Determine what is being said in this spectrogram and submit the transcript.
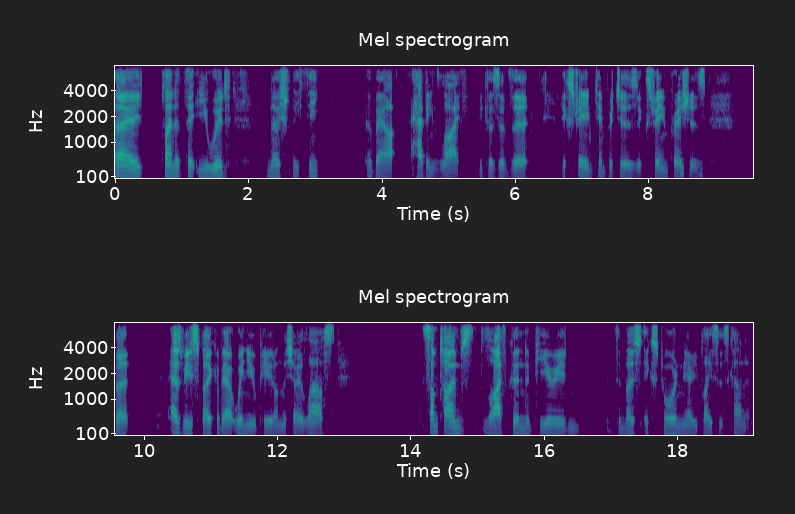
a planet that you would notionally think about having life because of the extreme temperatures, extreme pressures. But as we spoke about when you appeared on the show last, sometimes life can appear in the most extraordinary places, can't it?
